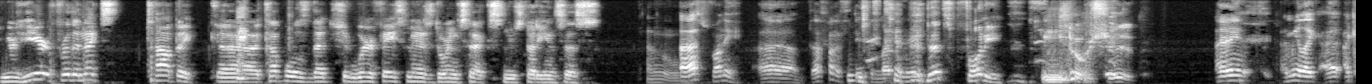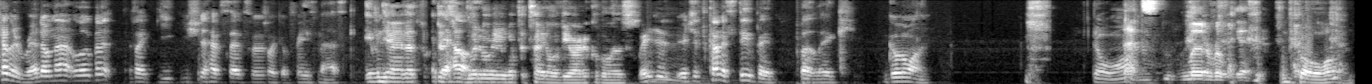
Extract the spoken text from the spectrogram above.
you're here for the next topic: uh, couples that should wear face masks during sex. New study insists. Oh. Uh, that's funny. Uh, that's kind of stupid. but I mean, That's funny. No shit. I mean, I mean, like, I, I kind of read on that a little bit. It's like you, you should have sex with like a face mask, even Yeah, that's that's house. literally what the title of the article is. which is which is kind of stupid. But like, go on. Go on. That's literally it. Go on.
